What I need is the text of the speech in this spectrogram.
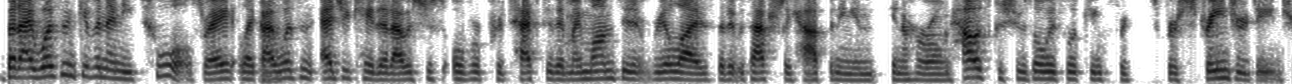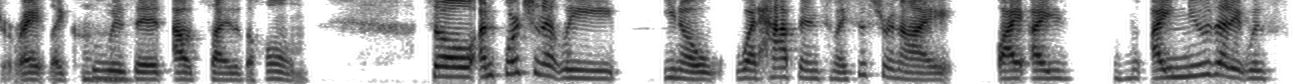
but i wasn't given any tools right? Like i wasn't educated. I was just overprotected. And my mom didn't realize that it was actually happening in, in her own house because she was always looking for for stranger danger right? Like mm-hmm. who is it outside of the home? So unfortunately you know what happened to my sister and i i i, I knew that it was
